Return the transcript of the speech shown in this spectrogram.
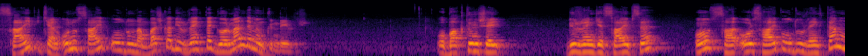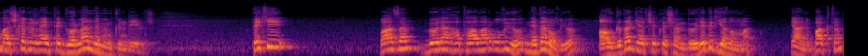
sahip iken onu sahip olduğundan başka bir renkte görmen de mümkün değildir. O baktığın şey bir renge sahipse o, o sahip olduğu renkten başka bir renkte görmen de mümkün değildir. Peki bazen böyle hatalar oluyor. Neden oluyor? Algıda gerçekleşen böyle bir yanılma. Yani baktın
